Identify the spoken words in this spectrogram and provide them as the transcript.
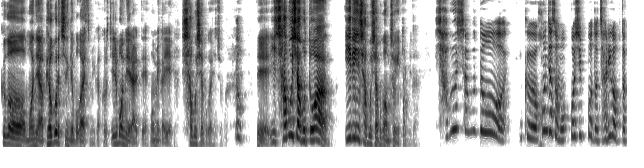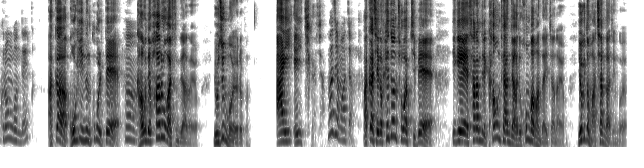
그거 뭐냐 벽으로 치는 게 뭐가 있습니까? 그렇죠. 일본 일할 때 뭡니까? 예. 샤브샤브가 있죠. 어. 예. 이 샤브샤브 또한 1인 샤브샤브가 엄청 인기입니다. 샤브샤브도 그 혼자서 먹고 싶어도 자리가 없다 그런 건데. 아까 고기 있는 구울 때 어. 가운데 화로가 있었잖아요. 요즘 뭐예요, 여러분? IH가 있잖아. 맞아 맞아. 아까 제가 회전 초밥집에 이게 사람들이 카운터에 앉아가지고 혼밥한다 했잖아요. 여기도 마찬가지인 거예요.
